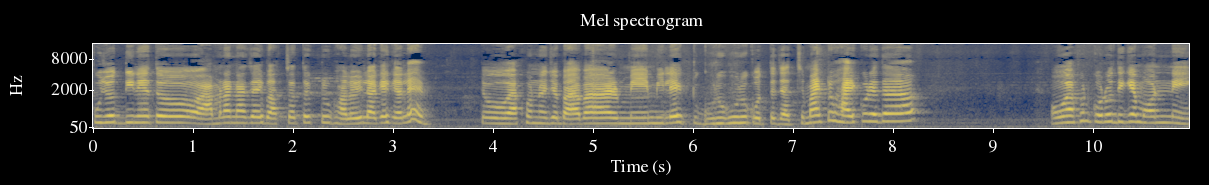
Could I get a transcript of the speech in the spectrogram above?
পুজোর দিনে তো আমরা না যাই বাচ্চা তো একটু ভালোই লাগে গেলে। তো এখন ওই যে বাবার মেয়ে মিলে একটু ঘুরু ঘুরু করতে যাচ্ছে। মা একটু হাই করে দাও। ও এখন কোনো দিকে মন নেই।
